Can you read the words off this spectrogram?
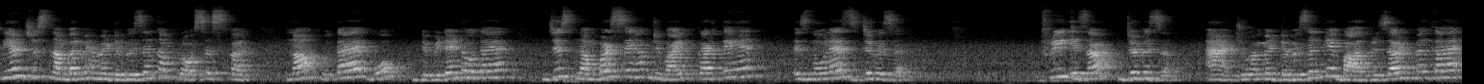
क्लियर जिस नंबर में हमें डिवीज़न का प्रोसेस करना होता है, वो डिविडेंड होता है। जिस नंबर से हम डिवाइड करते हैं is known as division three is a division and जो हमें डिविजन के बाद रिज़ल्ट मिलता है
